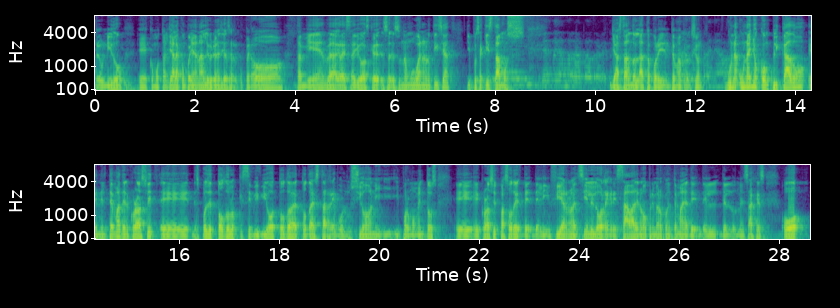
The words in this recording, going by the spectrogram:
reunido eh, como tal. Ya la compañía Nalde Briones ya se recuperó también, ¿verdad? Gracias a Dios, que es, es una muy buena noticia. Y pues aquí estamos. Ya estoy dando lata otra vez. Ya está dando lata por ahí en tema de Ya producción. Un año complicado en el tema del CrossFit, eh, después de todo lo que se vivió, toda, toda esta revolución y, por momentos eh, CrossFit pasó de- de- del infierno al cielo y luego regresaba de nuevo, primero con el tema de, los mensajes o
